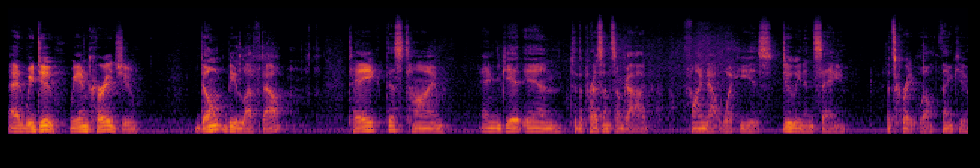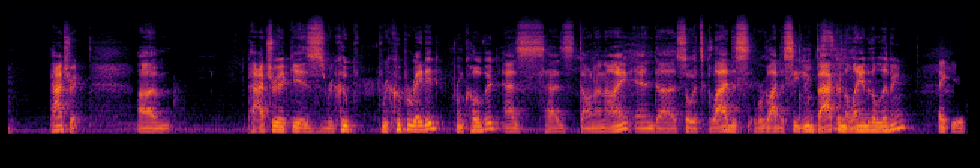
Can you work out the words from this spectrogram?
And we do. We encourage you. Don't be left out. Take this time and get in to the presence of God. Find out what He is doing and saying. That's great, Will. Thank you. Patrick, um, Patrick is recoup- recuperated from COVID, as has Donna and I, and uh, so it's glad to see, we're glad to see you back in the land of the living. Thank you.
